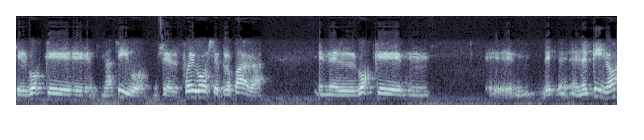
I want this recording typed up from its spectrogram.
que el bosque nativo. O sea, el fuego se propaga en el bosque, mm, eh, en el pino,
